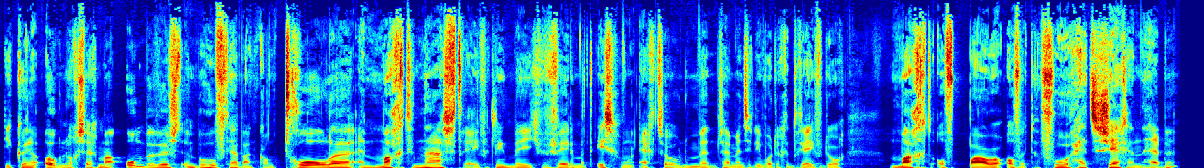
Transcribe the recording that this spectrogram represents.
Die kunnen ook nog zeg maar onbewust een behoefte hebben aan controle en macht nastreven. Klinkt een beetje vervelend, maar het is gewoon echt zo. Er zijn mensen die worden gedreven door macht of power of het voor het zeggen hebben.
